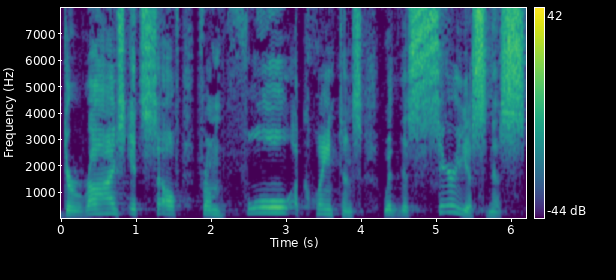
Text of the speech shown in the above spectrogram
derives itself from full acquaintance with the seriousness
